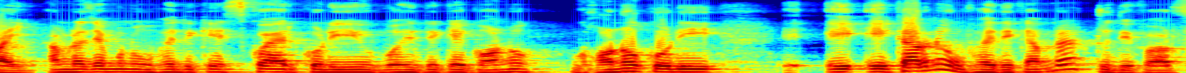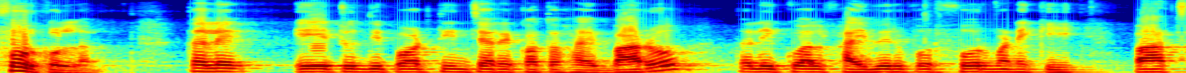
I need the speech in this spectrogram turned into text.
পাই। আমরা যেমন উভয় দিকে স্কোয়ার করি উভয় দিকে ঘন ঘন করি এই কারণে উভয় দিকে আমরা টু দি পাওয়ার ফোর করলাম। তাহলে এ টু দি পাওয়ার তিন চারে কত হয়? বারো। তাহলে ইকুয়াল ফাইভের উপর ফোর মানে কি? পাঁচ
